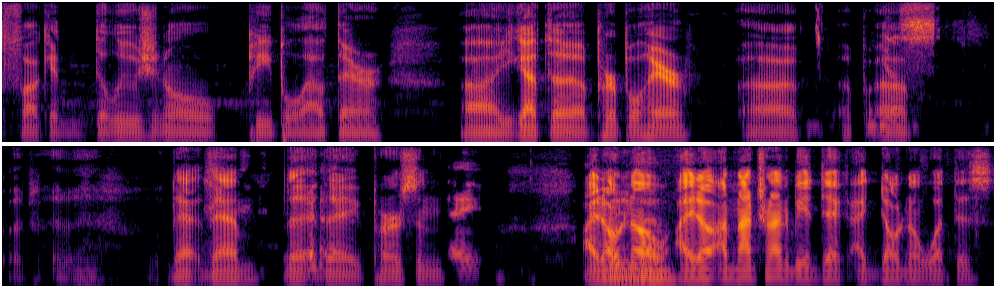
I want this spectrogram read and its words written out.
fucking delusional people out there. Uh, you got the purple hair. Uh, uh, uh, Yes. that them, the they person. They- I don't know. them. I don't. I'm not trying to be a dick. I don't know what this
